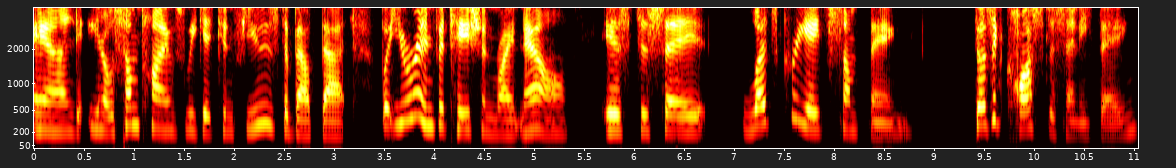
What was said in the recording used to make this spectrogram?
And, you know, sometimes we get confused about that. But your invitation right now is to say, let's create something. Doesn't cost us anything.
